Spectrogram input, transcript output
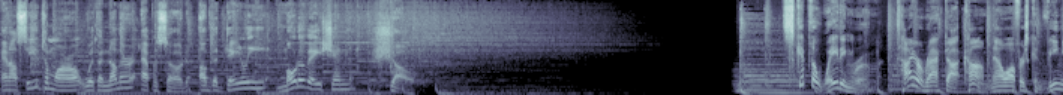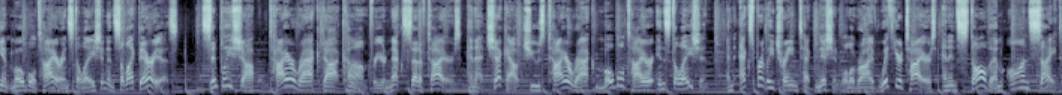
and I'll see you tomorrow with another episode of the Daily Motivation Show. Skip the waiting room. TireRack.com now offers convenient mobile tire installation in select areas. Simply shop TireRack.com for your next set of tires and at checkout choose Tire Rack Mobile Tire Installation. An expertly trained technician will arrive with your tires and install them on site,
